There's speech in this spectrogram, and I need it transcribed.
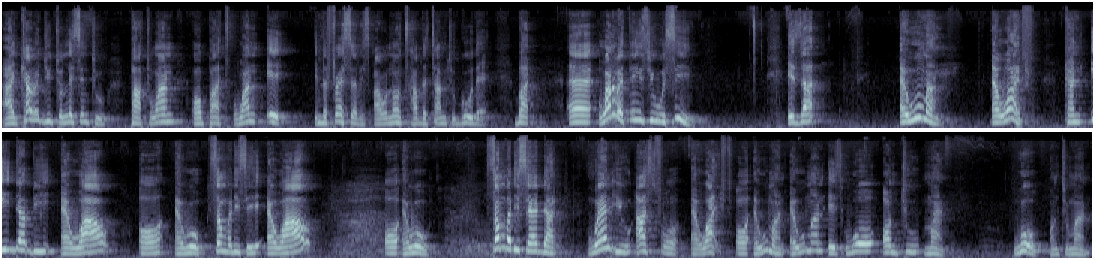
I encourage you to listen to part one or part 1A in the first service. I will not have the time to go there. But uh, one of the things you will see is that a woman, a wife, can either be a wow or a woe. Somebody say a wow, a wow. or a woe. Somebody said that when you ask for a wife or a woman, a woman is woe unto man. Woe unto man.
